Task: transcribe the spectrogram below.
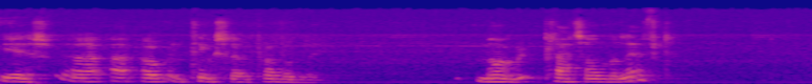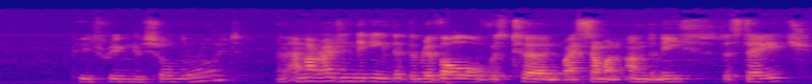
yes. Uh, I, I would think so probably. Margaret Platt on the left. Peter English on the right. And am I right in thinking that the revolve was turned by someone underneath the stage?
